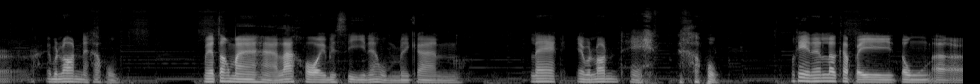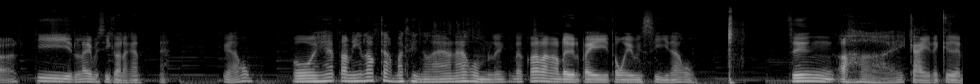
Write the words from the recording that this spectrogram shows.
อเอเมรอนนะครับผมไม่ต้องมาหาลากคอ MBC นะผมในการแลกเอเมรอนแทนนะครับผมโอเคนั้นเรากลับไปตรงเอ่อที่ไล่ MBC ก่อนแล้วกันนะโอเคครับผมโอ้ยฮะตอนนี้เรากลับมาถึงแล้วนะผมเลยแล้วก็กำลังเดินไปตรง MBC นะครับผม ซึ่งอ่าไกลเหลือเกิน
